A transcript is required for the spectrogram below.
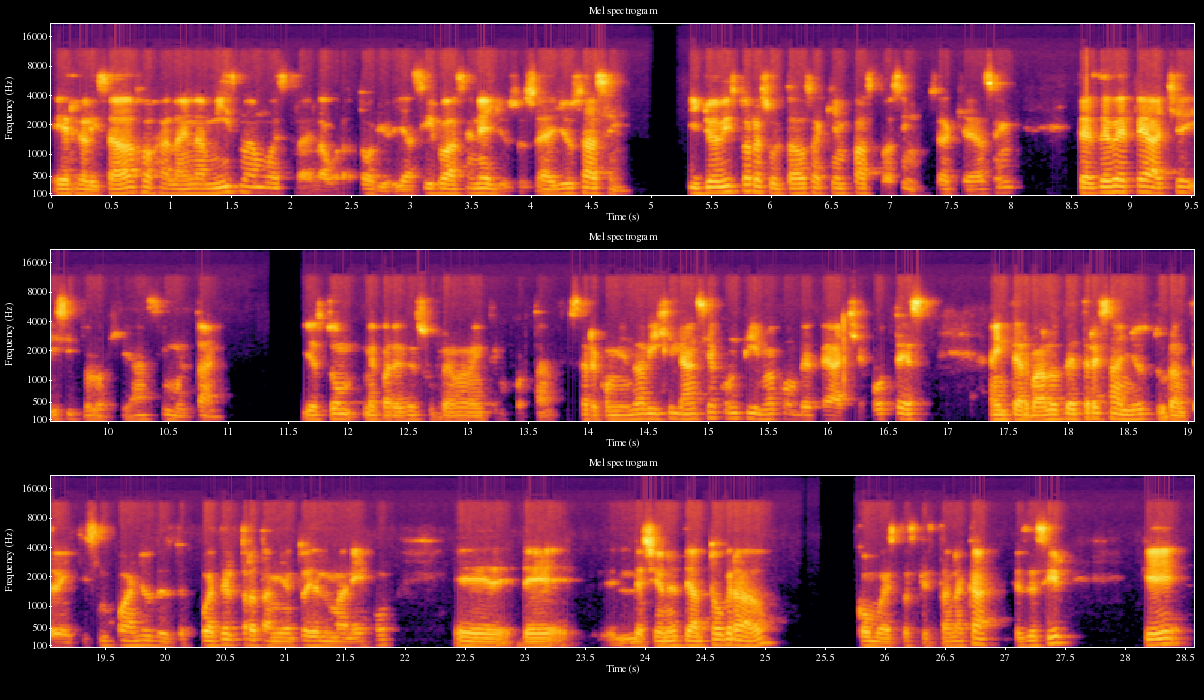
eh, realizadas ojalá en la misma muestra de laboratorio, y así lo hacen ellos, o sea, ellos hacen, y yo he visto resultados aquí en Pasto así, o sea, que hacen test de BPH y citología simultánea, y esto me parece supremamente importante. Se recomienda vigilancia continua con BPH o test a intervalos de tres años durante 25 años después del tratamiento y el manejo eh, de lesiones de alto grado, como estas que están acá. Es decir, que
